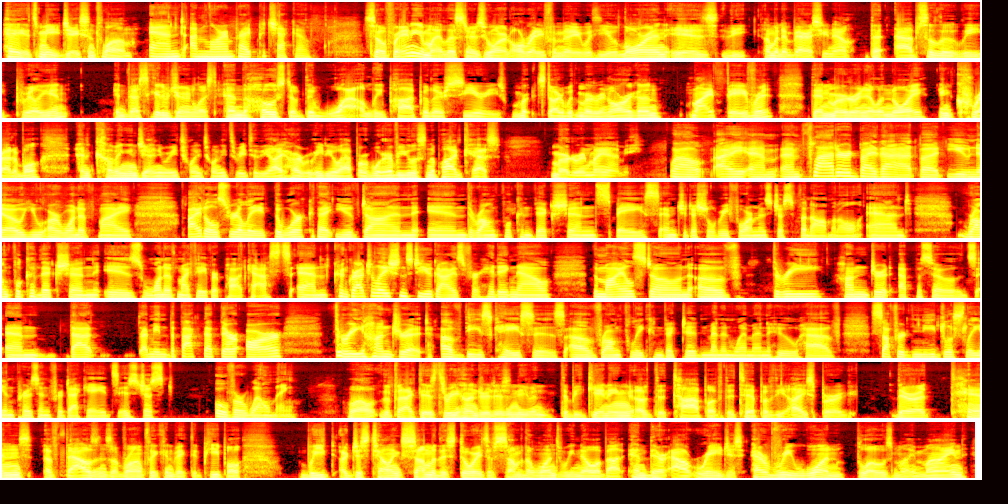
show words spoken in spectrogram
Hey, it's me, Jason Flom. And I'm Lauren Bright Pacheco. So, for any of my listeners who aren't already familiar with you, Lauren is the, I'm going to embarrass you now, the absolutely brilliant investigative journalist and the host of the wildly popular series. It started with Murder in Oregon, my favorite, then Murder in Illinois, incredible, and coming in January 2023 to the iHeartRadio app or wherever you listen to podcasts, Murder in Miami. Well, I am am flattered by that, but you know you are one of my idols really. The work that you've done in the wrongful conviction space and judicial reform is just phenomenal. And wrongful conviction is one of my favorite podcasts. And congratulations to you guys for hitting now the milestone of 300 episodes and that I mean, the fact that there are 300 of these cases of wrongfully convicted men and women who have suffered needlessly in prison for decades is just overwhelming. Well, the fact is, 300 isn't even the beginning of the top of the tip of the iceberg. There are tens of thousands of wrongfully convicted people. We are just telling some of the stories of some of the ones we know about, and they're outrageous. Every one blows my mind.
